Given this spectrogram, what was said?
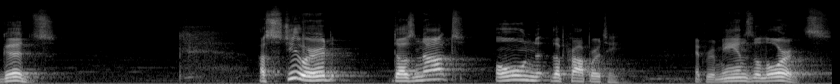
goods. A steward does not own the property, it remains the Lord's.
